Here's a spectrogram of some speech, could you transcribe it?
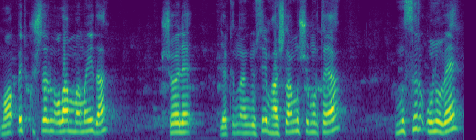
muhabbet kuşların olan mamayı da şöyle yakından göstereyim. Haşlanmış yumurtaya mısır unu ve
